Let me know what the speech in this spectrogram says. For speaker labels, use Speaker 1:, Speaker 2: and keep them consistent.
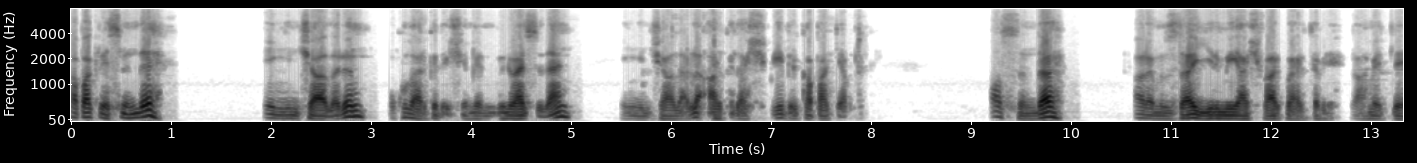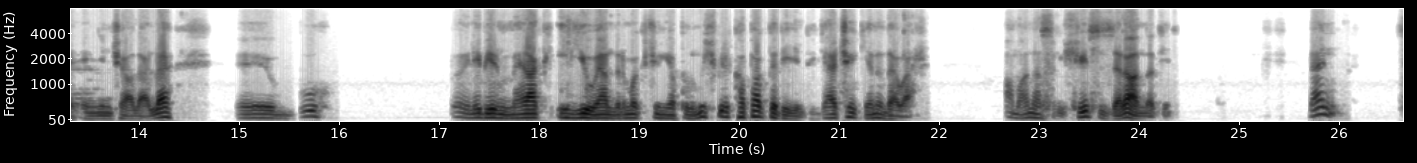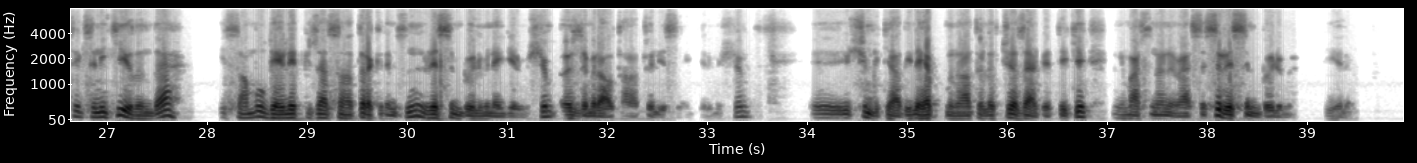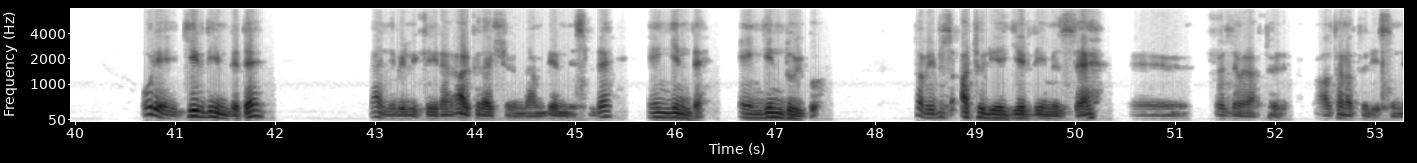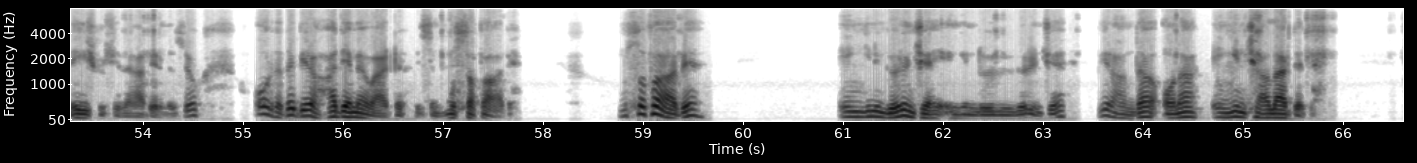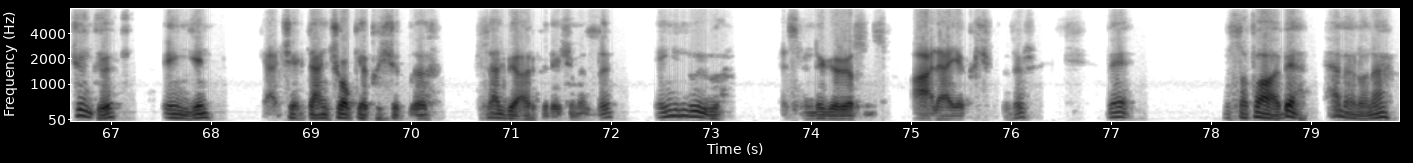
Speaker 1: Kapak resminde Engin Çağlar'ın okul arkadaşımın üniversiteden Engin Çağlar'la arkadaş diye bir kapak yaptık. Aslında aramızda 20 yaş fark var tabii rahmetli Engin Çağlar'la. Ee, bu böyle bir merak, ilgi uyandırmak için yapılmış bir kapak da değildi. Gerçek yanı da var. Ama nasıl bir şey sizlere anlatayım. Ben 82 yılında İstanbul Devlet Güzel Sanatlar Akademisi'nin resim bölümüne girmiştim. Özdemir Altan Atölyesi'ne girmiştim. Ee, şimdiki adıyla hep bunu hatırlatacağız elbette ki Mimar Sinan Üniversitesi resim bölümü diyelim. Oraya girdiğimde de benle birlikte giren arkadaşlarımdan birinin ismi de Engin'de. Engin Duygu. Tabii biz atölyeye girdiğimizde e, Özdemir Atölye, Altan Atölyesi'nde hiçbir şeyden haberimiz yok. Orada da bir hademe vardı bizim Mustafa abi. Mustafa abi Engin'i görünce, Engin Duygu'yu görünce bir anda ona Engin Çağlar dedi. Çünkü Engin gerçekten çok yakışıklı, güzel bir arkadaşımızdı. Engin Duygu, resminde görüyorsunuz, hala yakışıklıdır. Ve Mustafa abi hemen ona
